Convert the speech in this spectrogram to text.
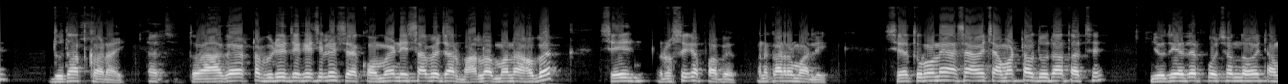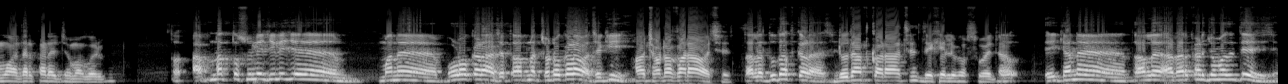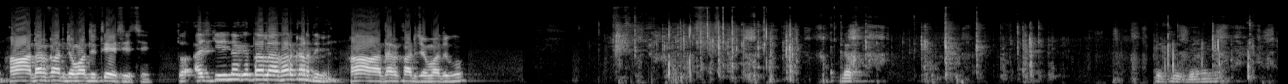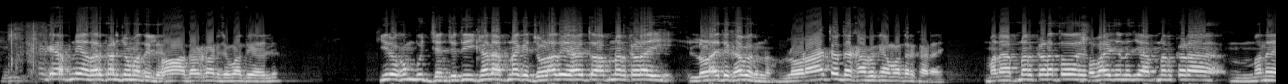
দুধাত কাড়াই। আচ্ছা। তো আগে একটা ভিডিও দেখেছিলি সে কমেন্ট হিসাবে যার ভালো মানে হবে সেই রসিকে পাবে মানে কারার মালিক। সে তুলনায় আসা হয়েছে আমারটাও দু দাঁত আছে। যদি এদের পছন্দ হয় তো আমি আধার কার্ডে জমা করব। তো আপনার তো শুনেছিলি যে মানে বড় কাড়া আছে তো আপনার ছোট কাড়াও আছে কি? হ্যাঁ ছোট কাড়াও আছে। তাহলে দুধাত কাড়া আছে? দু দাঁত কাড়া আছে দেখে নিব সবাইটা এইখানে তাহলে আধার কার্ড জমা দিতে এসেছেন? হ্যাঁ আধার কার্ড জমা দিতে এসেছি। তো আজকে ইনাকে তাহলে আধার কার্ড দিবেন? হ্যাঁ আধার কার্ড জমা দেবো। ইনাকে আপনি আধার কার্ড জমা দিলেন। হ্যাঁ আধার কার্ড জমা দেওয়া হলে কি রকম বুঝছেন? যদি এখানে আপনাকে জোড়া দেওয়া হয় তো আপনার কাড়াই লড়াই দেখাবে না লড়াই তো দেখাবে কি আমাদের কাড়ায় মানে আপনার কাড়া তো সবাই জানে যে আপনার কাড়া মানে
